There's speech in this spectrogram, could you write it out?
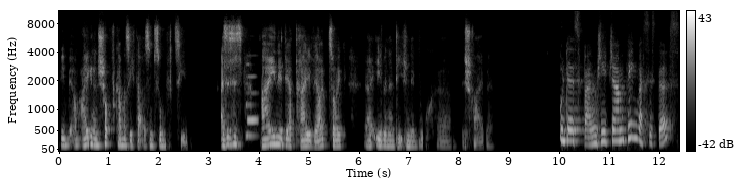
wie am eigenen Schopf kann man sich da aus dem Sumpf ziehen. Also es ist eine der drei Werkzeuge, äh, Ebenen, die ich in dem Buch äh, beschreibe. Und das Bungee Jumping, was ist das?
